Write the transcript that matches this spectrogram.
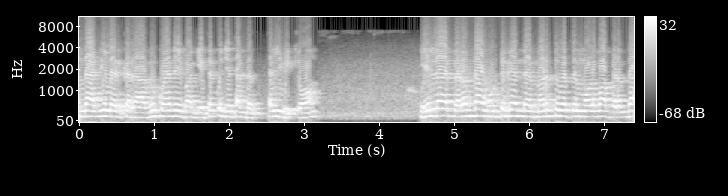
இந்த அடியில் இருக்கிறதாக குழந்தை பாக்கியத்தை கொஞ்சம் தள்ள தள்ளி வைக்கும். இல்ல பிறந்தா ஒட்டுக்க இந்த மருத்துவத்தின் மூலமா பிறந்தா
